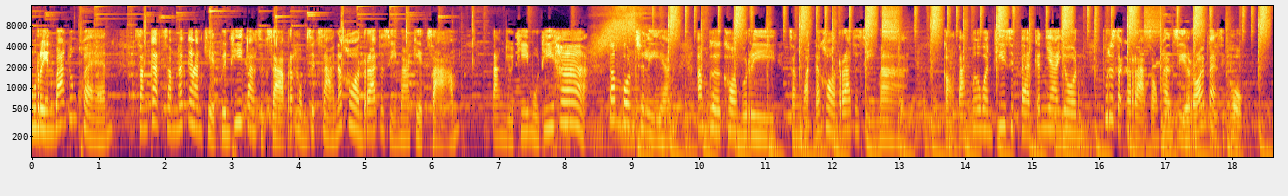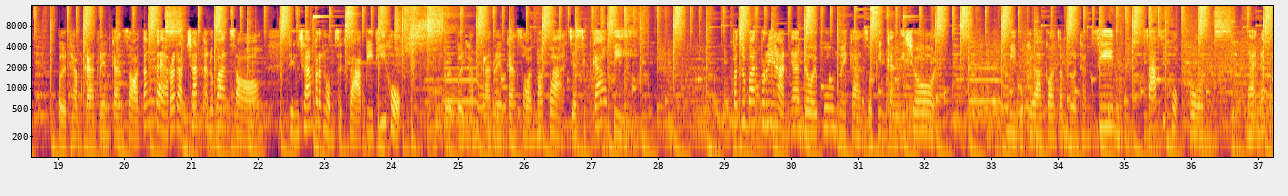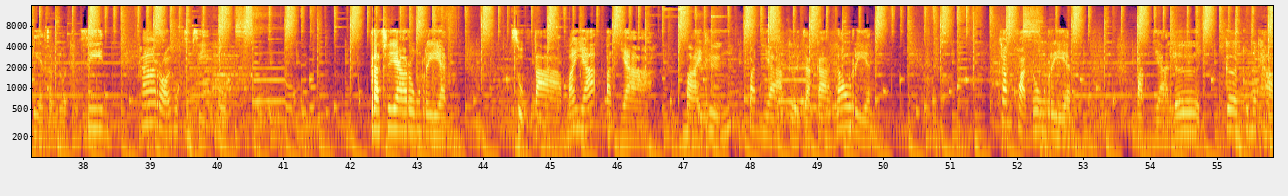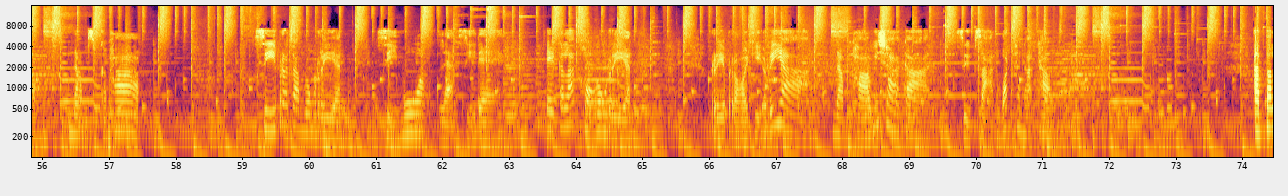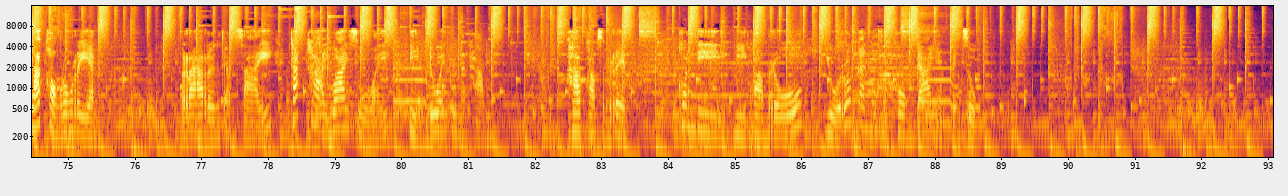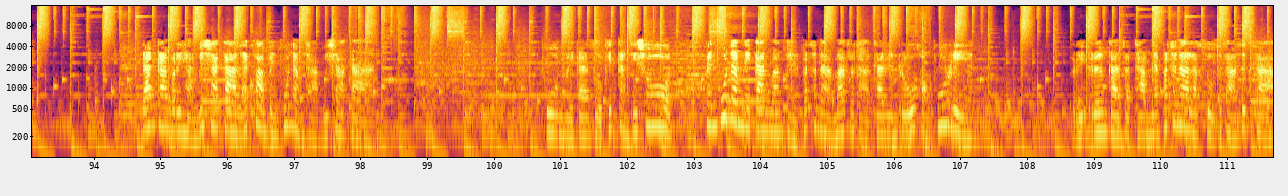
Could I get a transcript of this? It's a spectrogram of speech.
งเรียนบ้านทุ่งแขวน สังกัดสำนักงานเขตพื้นที่การศึกษาประถมศึกษานครราชสีมาเขต 3 ตั้งอยู่ที่หมู่ที่ 5 ตำบลเฉลียง อำเภอคอนบุรี จังหวัดนครราชสีมา ก่อตั้งเมื่อวันที่ 18 กันยายน พุทธศักราช 2486 เปิดทำการเรียนการสอนตั้งแต่ระดับชั้นอนุบาล 2 ถึงชั้นประถมศึกษาปีที่ 6 โดยเปิดทำการเรียนการสอนมากว่า 79 ปี ปัจจุบันบริหารงานโดยผู้อำนวยการโสภิตกันทิโชตมีบุคลากรจำนวนทั้งสิ้น 36 คน และนักเรียนจำนวนทั้งสิ้น 564 คน ปรัชญาโรงเรียน สุตามยะปัญญา หมายถึงปัญญาเกิดจากการเล่าเรียน คำขวัญโรงเรียน ปัญญาเลิศ เกิดคุณธรรม นำสุขภาพ สีประจำโรงเรียน สีม่วงและสีแดง เอกลักษณ์ของโรงเรียน เรียบร้อยกิริยานำพาวิชาการ สืบสารวัฒนธรรม อัตลักษณ์ของโรงเรียน ร่าเริงแจ่มใส ทักทายไหว้สวย เปี่ยมด้วยคุณธรรม ภาพความสำเร็จ คนดีมีความรู้ อยู่ร่วมกันในสังคมได้อย่างเป็นสุข ด้านการบริหารวิชาการและความเป็นผู้นำทางวิชาการ ผู้อำนวยการโสภิตกันทิโชตเป็นผู้นำในการวางแผนพัฒนามาตรฐานการเรียนรู้ของผู้เรียน ริเริ่มการจัดทำและพัฒนาหลักสูตรสถานศึกษา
